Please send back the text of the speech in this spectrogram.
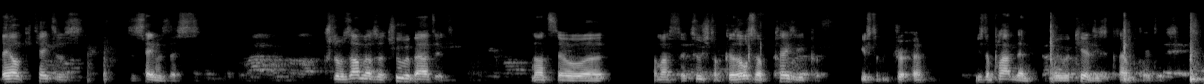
They hold potatoes the same as this. Shlomo Zalman has a truth about it. Not so. Uh, I must say two stuff because also crazy used to uh, used to plant them when we were kids. Used to plant potatoes. And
